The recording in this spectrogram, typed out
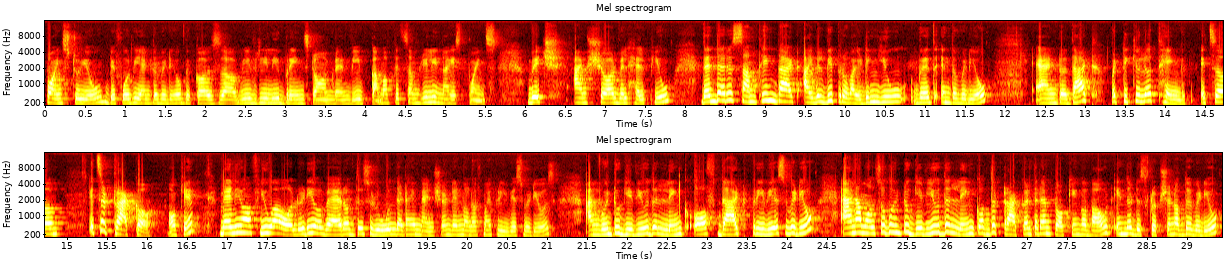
points to you before we end the video because uh, we've really brainstormed and we've come up with some really nice points which I'm sure will help you. Then there is something that I will be providing you with in the video. And uh, that particular thing it's a it's a tracker okay? Many of you are already aware of this rule that i mentioned in one of my previous videos i'm going to give you the link of that previous video and i'm also going to give you the link of the tracker that i'm talking about in the description of the video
